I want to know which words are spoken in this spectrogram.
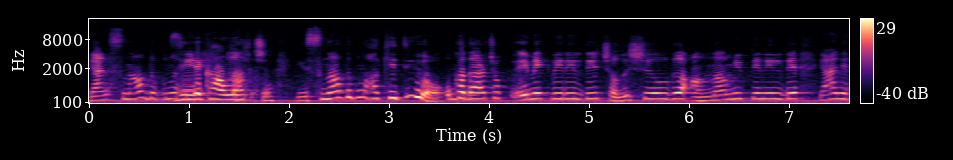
Yani sınav da bunu Zinde kalmak hak- için. e, Sınav da bunu hak ediyor. O kadar çok emek verildi, çalışıldı, anlam yüklenildi. Yani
